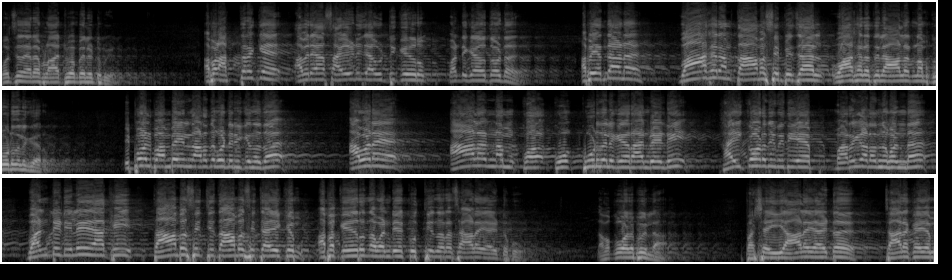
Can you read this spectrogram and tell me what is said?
കൊച്ചു നേരെ പ്ലാറ്റ്ഫോമിലിട്ട് വീണു. അപ്പോൾ അത്രയ്ക്ക് അവരെ ആ സൈഡ് ചവിട്ടി കയറും വണ്ടിക്കകത്തോട്ട്. അപ്പൊ എന്താണ്? വാഹനം താമസിപ്പിച്ചാൽ വാഹനത്തിൽ ആളെണ്ണം കൂടുതൽ കയറും. ഇപ്പോൾ പമ്പയിൽ നടന്നുകൊണ്ടിരിക്കുന്നത് അവിടെ ആളെണ്ണം കൂടുതൽ കയറാൻ വേണ്ടി ഹൈക്കോടതി വിധിയെ മറികടന്നുകൊണ്ട് വണ്ടി ഡിലേ ആക്കി താമസിച്ച് താമസിച്ചയക്കും അപ്പൊ കയറുന്ന വണ്ടിയെ കുത്തി നിറച്ച ആളെയായിട്ട് പോകും. നമുക്ക് കുഴപ്പമില്ല. പക്ഷേ ഈ ആളെയായിട്ട് ചാരക്കയം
